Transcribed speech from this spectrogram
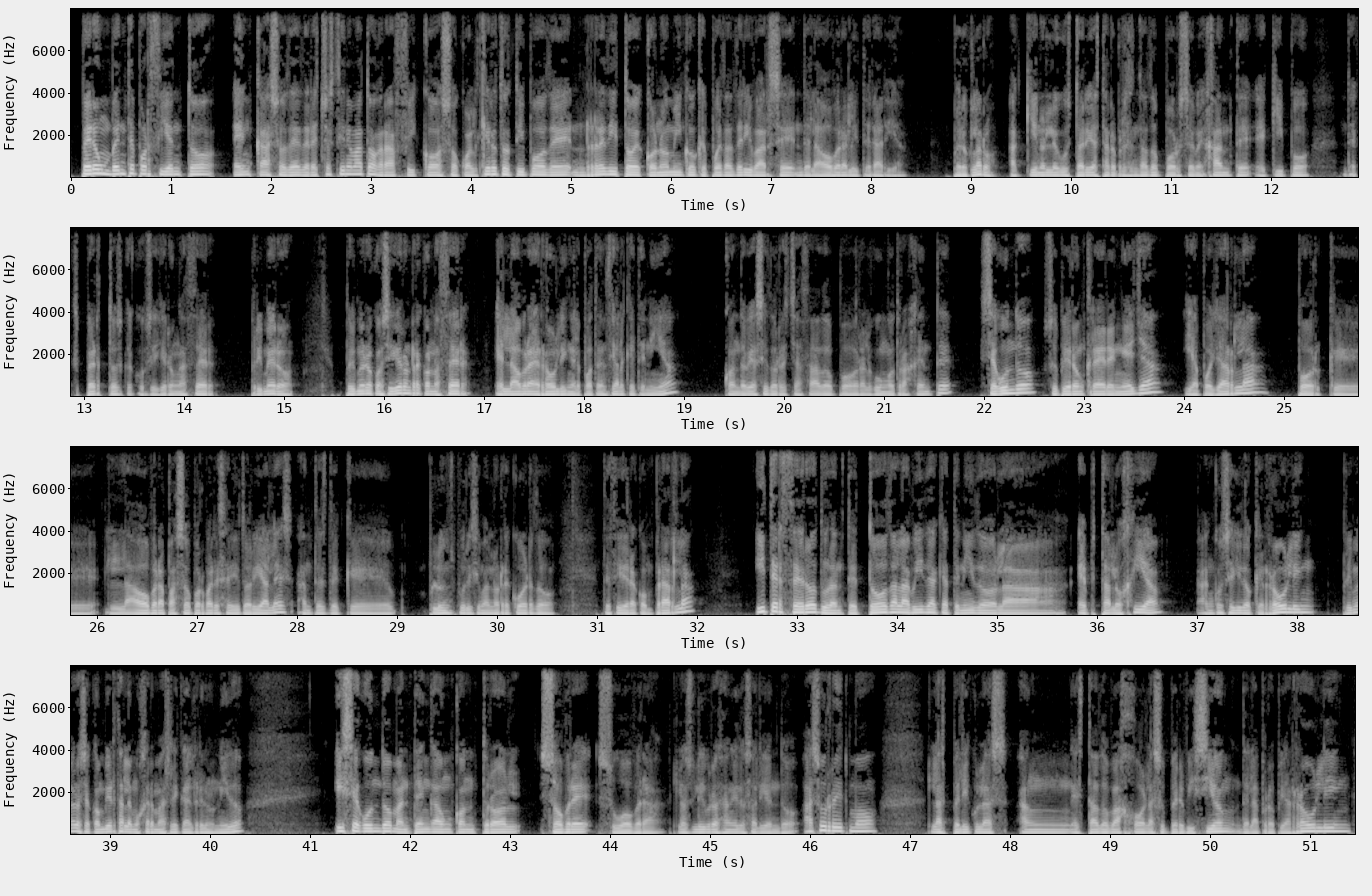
pero un 20% en caso de derechos cinematográficos o cualquier otro tipo de rédito económico que pueda derivarse de la obra literaria. Pero claro, ¿a quién no le gustaría estar representado por semejante equipo de expertos que consiguieron hacer, primero, Primero consiguieron reconocer en la obra de Rowling el potencial que tenía, cuando había sido rechazado por algún otro agente. Segundo, supieron creer en ella y apoyarla porque la obra pasó por varias editoriales antes de que Bloomsbury, si mal no recuerdo, decidiera comprarla. Y tercero, durante toda la vida que ha tenido la heptalogía, han conseguido que Rowling primero se convierta en la mujer más rica del Reino Unido y segundo, mantenga un control sobre su obra. Los libros han ido saliendo a su ritmo, las películas han estado bajo la supervisión de la propia Rowling,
